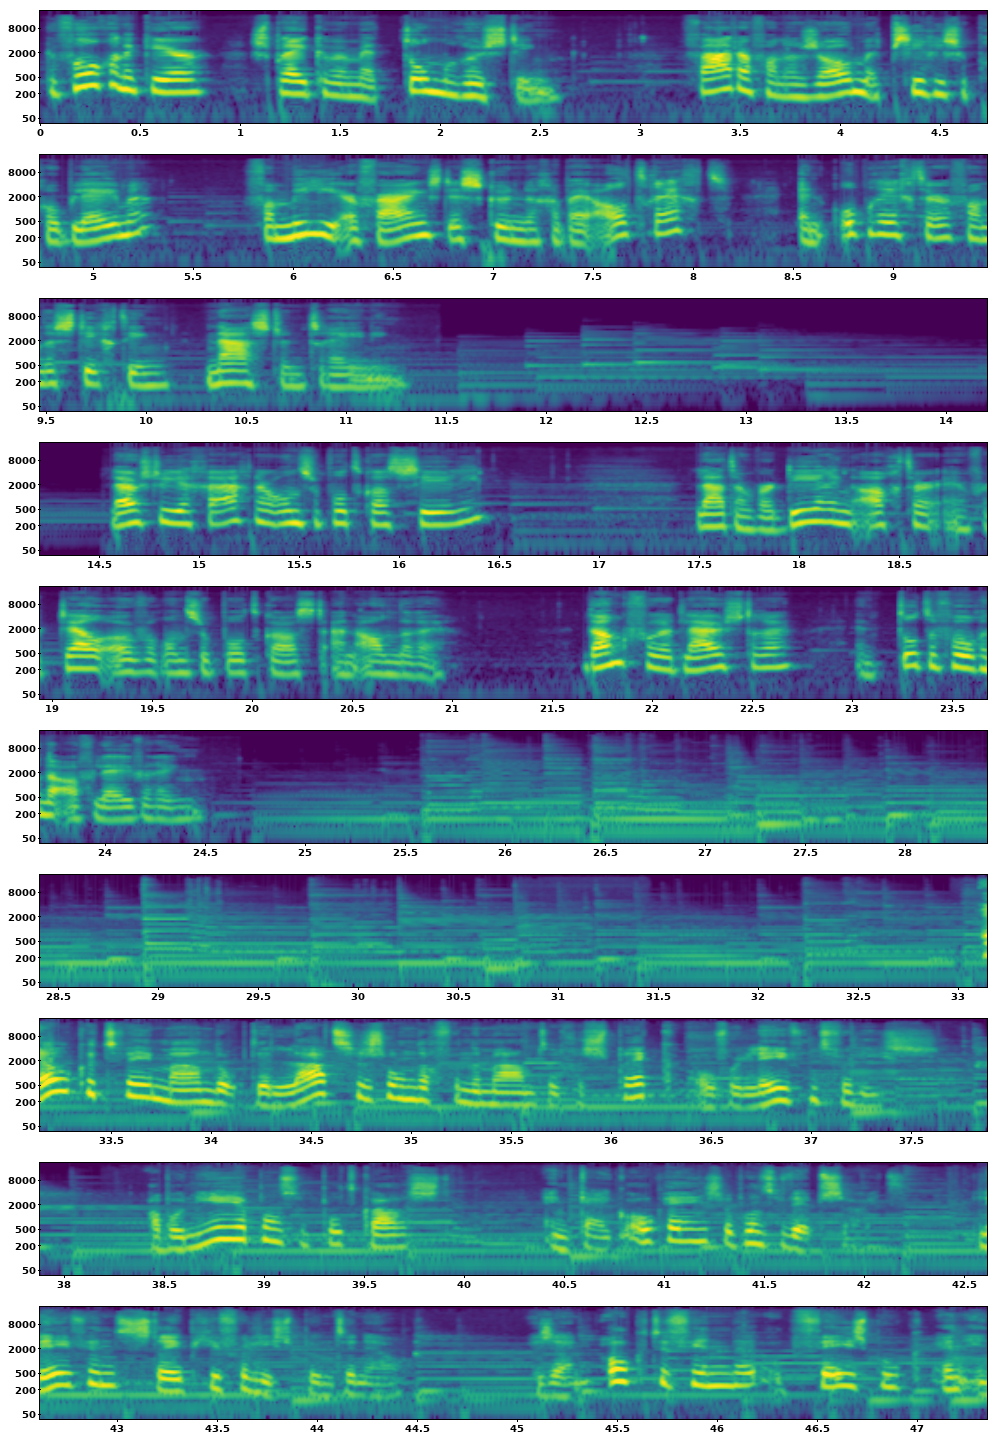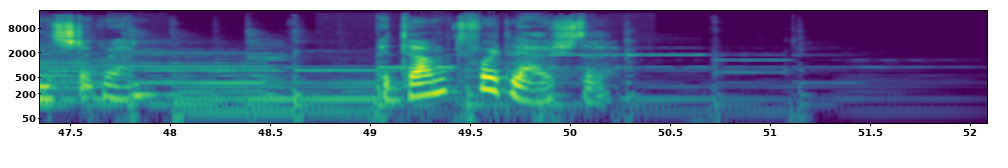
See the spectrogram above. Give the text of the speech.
De volgende keer spreken we met Tom Rusting, vader van een zoon met psychische problemen, familie-ervaringsdeskundige bij Altrecht en oprichter van de stichting Naastentraining. Luister je graag naar onze podcastserie? Laat een waardering achter en vertel over onze podcast aan anderen. Dank voor het luisteren en tot de volgende aflevering. Elke twee maanden op de laatste zondag van de maand een gesprek over levend verlies. Abonneer je op onze podcast en kijk ook eens op onze website levend-verlies.nl. We zijn ook te vinden op Facebook en Instagram. Bedankt voor het luisteren.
